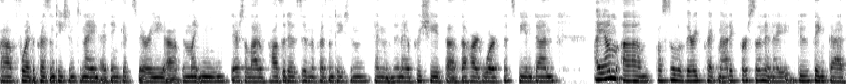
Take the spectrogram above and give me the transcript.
uh, for the presentation tonight. I think it's very uh, enlightening. There's a lot of positives in the presentation, and, and I appreciate the, the hard work that's being done. I am um, also a very pragmatic person, and I do think that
